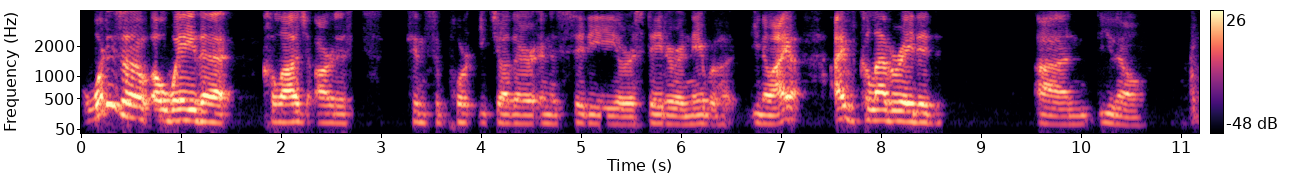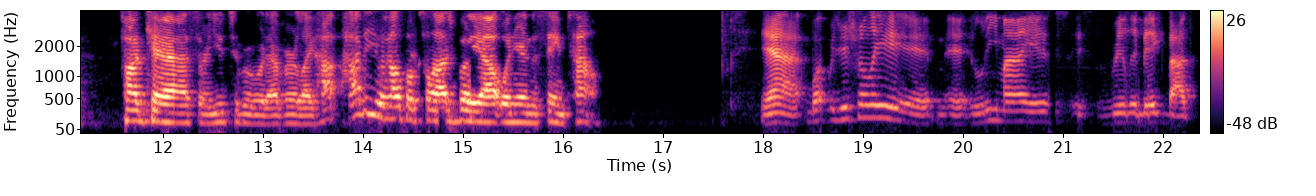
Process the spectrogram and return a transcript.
what is a, a way that collage artists can support each other in a city or a state or a neighborhood? You know, I I've collaborated on, you know, podcasts or YouTube or whatever. Like, how, how do you help a collage buddy out when you're in the same town? Yeah, but usually uh, uh, Lima is is really big, but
